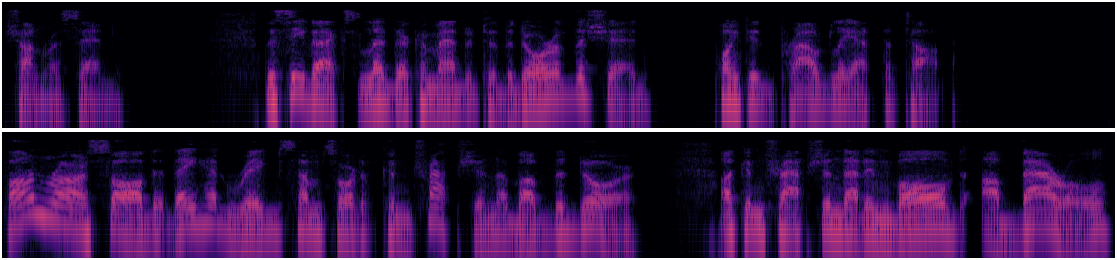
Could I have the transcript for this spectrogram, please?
Shanra said. The Sivaks led their commander to the door of the shed, pointed proudly at the top. Fonrar saw that they had rigged some sort of contraption above the door, a contraption that involved a barrel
